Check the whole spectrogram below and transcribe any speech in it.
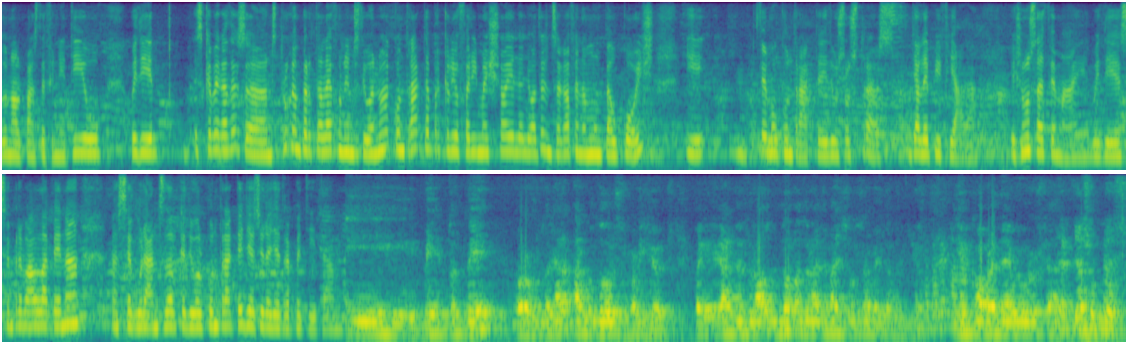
donar el pas definitiu. Vull dir, és que a vegades eh, ens truquen per telèfon i ens diuen no, contracte perquè li oferim això i allò altre, ens agafen amb un peu coix i fem el contracte i dius, ostres, ja l'he pifiada. I això no s'ha de fer mai, vull dir, sempre val la pena assegurar-nos del que diu el contracte i llegir la lletra petita. I bé, tot bé, però resulta que ara pago dues revisions perquè el gas natural no m'ha donat mai el servei de revisió i em cobra 10 euros cada Ja, ja són dos.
